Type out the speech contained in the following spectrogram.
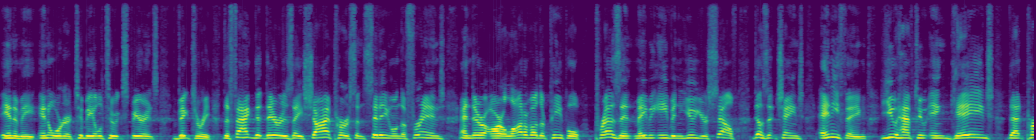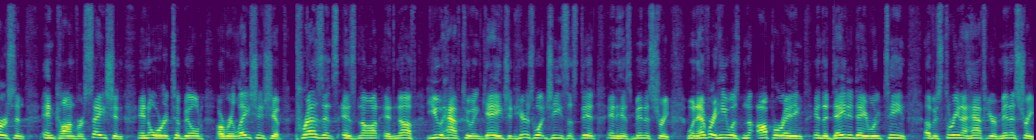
enemy in order to be able to experience victory. The fact that there is a shy person sitting on the fringe and there are a lot of other people present, maybe even you yourself, doesn't change anything. You have to engage that person in conversation in order to build a relationship. Presence is not enough. You have to engage. And here's what Jesus did in his ministry. Whenever he was operating in the day to day routine of his three and a half year ministry,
